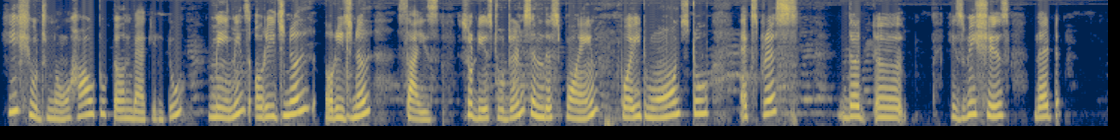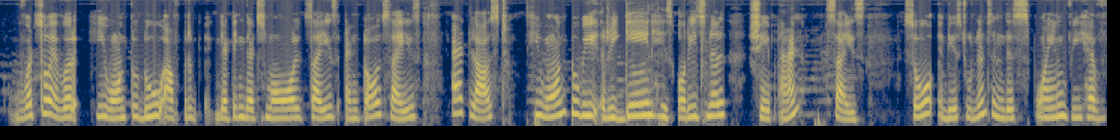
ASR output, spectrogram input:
he should know how to turn back into me means original original size. So dear students in this poem poet wants to express the uh, his wishes that whatsoever he want to do after getting that small size and tall size at last he want to be regain his original shape and size. So dear students in this poem we have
